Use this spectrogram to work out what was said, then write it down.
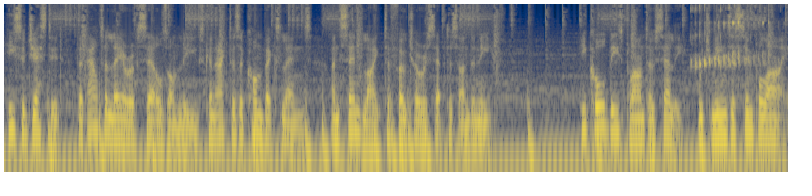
He suggested that outer layer of cells on leaves can act as a convex lens and send light to photoreceptors underneath. He called these plant ocelli, which means a simple eye.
